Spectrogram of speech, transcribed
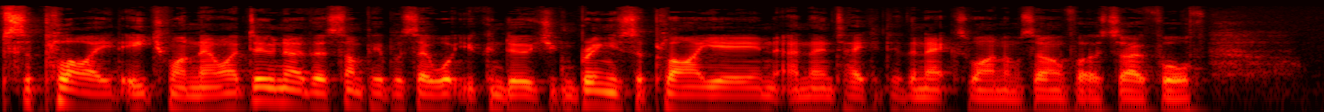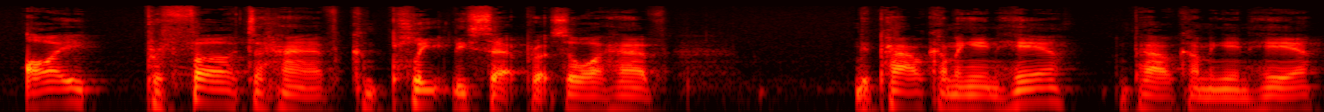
supplied each one. Now I do know that some people say what you can do is you can bring your supply in and then take it to the next one and so on and so forth. I prefer to have completely separate so I have the power coming in here and power coming in here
